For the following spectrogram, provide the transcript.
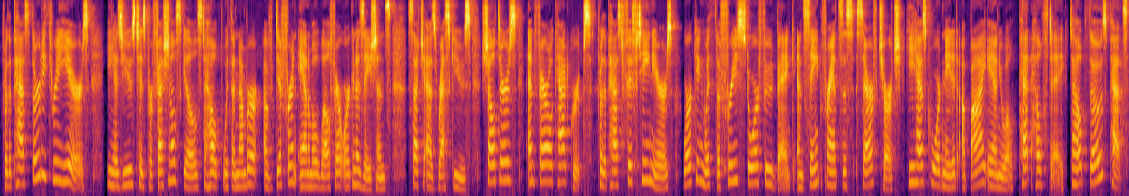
For the past 33 years, he has used his professional skills to help with a number of different animal welfare organizations, such as rescues, shelters, and feral cat groups. For the past 15 years, working with the Free Store Food Bank and St. Francis Seraph Church, he has coordinated a biannual Pet Health Day to help those pets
